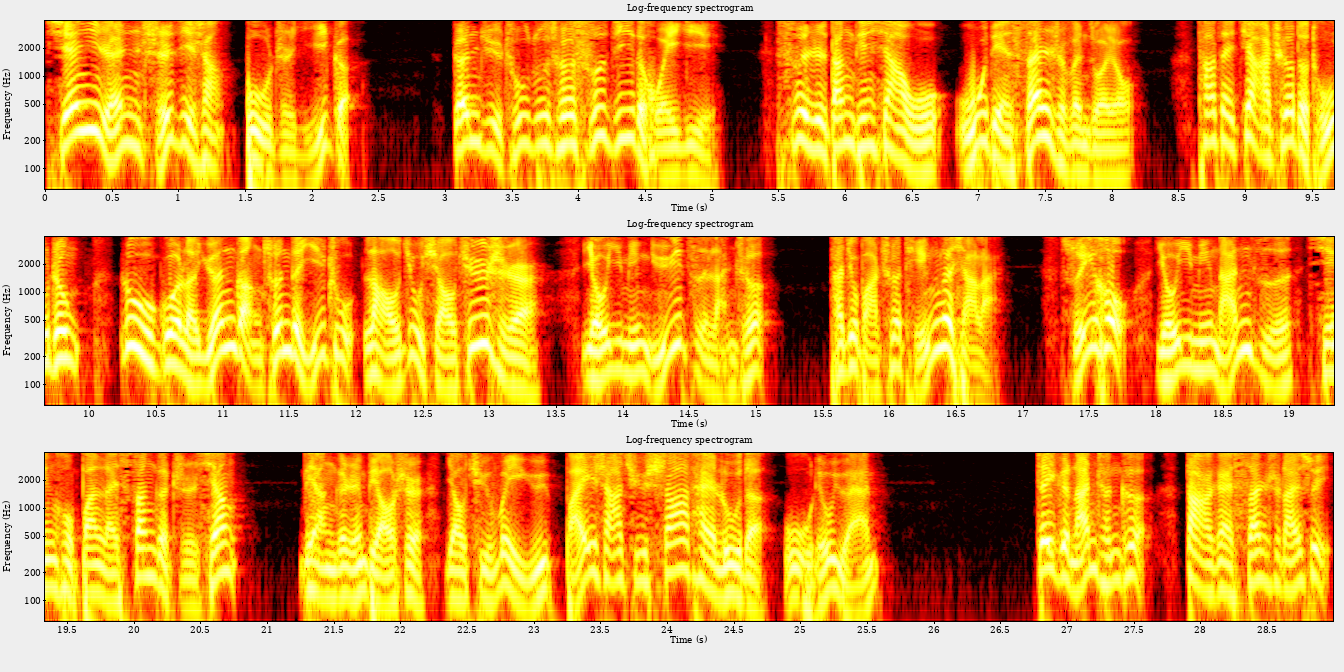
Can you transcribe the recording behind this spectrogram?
嫌疑人实际上不止一个。根据出租车司机的回忆，四日当天下午五点三十分左右，他在驾车的途中路过了元岗村的一处老旧小区时，有一名女子拦车，他就把车停了下来。随后，有一名男子先后搬来三个纸箱，两个人表示要去位于白沙区沙太路的物流园。这个男乘客大概三十来岁。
